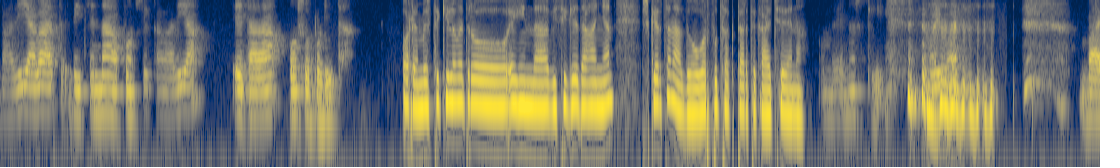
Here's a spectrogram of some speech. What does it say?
badia bat, deitzen da Fonseca badia, eta da oso polita. Horren beste kilometro eginda bizikleta gainean, eskertzen aldu gorputzak tarteka atxe dena? Hombre, noski, bai, bai. bai,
